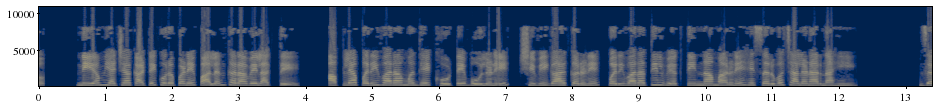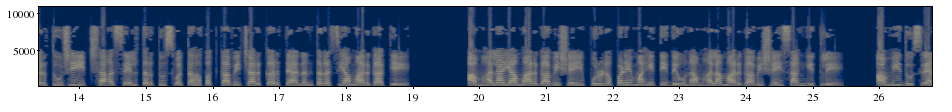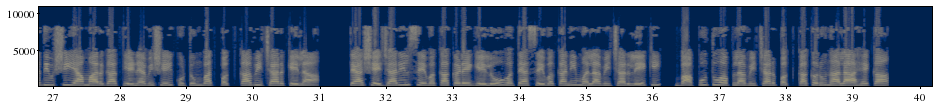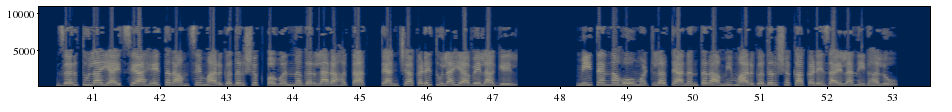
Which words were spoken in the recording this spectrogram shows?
नियम याच्या काटेकोरपणे पालन करावे लागते. आपल्या परिवारामध्ये खोटे बोलणे शिवीगाळ करणे परिवारातील व्यक्तींना मारणे हे सर्व चालणार नाही. जर तुझी इच्छा असेल तर तू स्वतः पक्का विचार कर त्यानंतरच या मार्गात ये. आम्हाला या मार्गाविषयी पूर्णपणे माहिती देऊन आम्हाला मार्गाविषयी सांगितले. आम्ही दुसऱ्या दिवशी या मार्गात येण्याविषयी कुटुंबात पक्का विचार केला. त्या शेजारील सेवकाकडे गेलो व त्या सेवकानी मला विचारले की बापू तू आपला विचार पक्का करून आला आहे का? जर तुला यायचे आहे तर आमचे मार्गदर्शक पवन नगरला राहतात त्यांच्याकडे तुला यावे लागेल. मी त्यांना हो म्हटलं त्यानंतर आम्ही मार्गदर्शकाकडे जायला निघालो.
